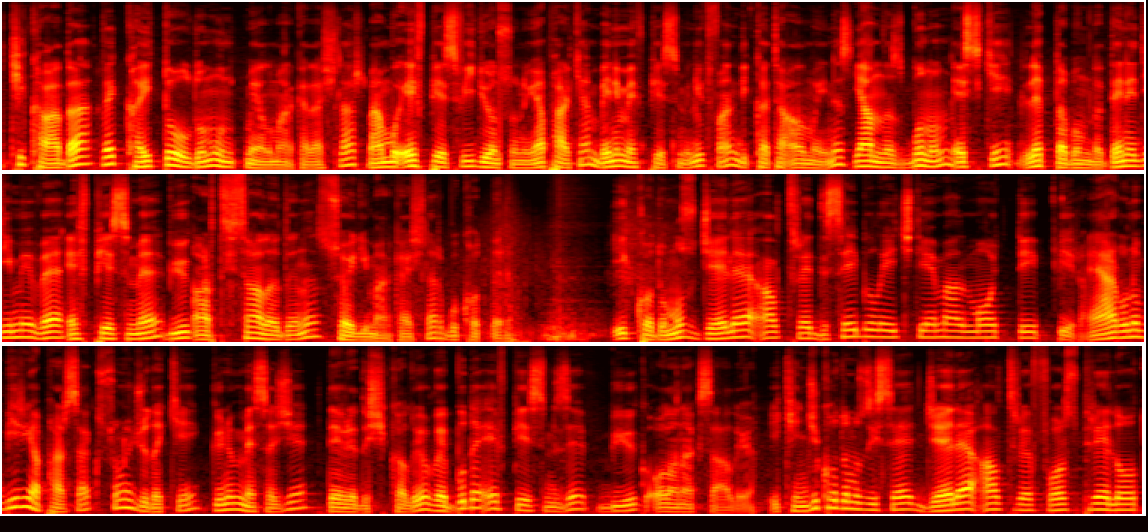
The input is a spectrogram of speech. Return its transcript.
2K'da ve kayıtta olduğumu unutmayalım arkadaşlar. Ben bu FPS videosunu yaparken benim FPS'imi lütfen dikkate almayınız. Yalnız bunun eski laptopumda denediğimi ve FPS'ime büyük artış sağladığını söyleyeyim arkadaşlar bu kodları. İlk kodumuz CL Altre Disable HTML Mode 1. Eğer bunu 1 yaparsak sunucudaki günün mesajı devre dışı kalıyor ve bu da FPS'imize büyük olanak sağlıyor. İkinci kodumuz ise CL Altre Force Preload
